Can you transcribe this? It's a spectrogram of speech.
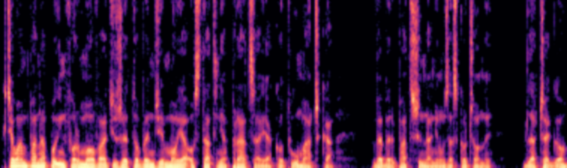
Chciałam pana poinformować, że to będzie moja ostatnia praca jako tłumaczka. Weber patrzy na nią zaskoczony. Dlaczego?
